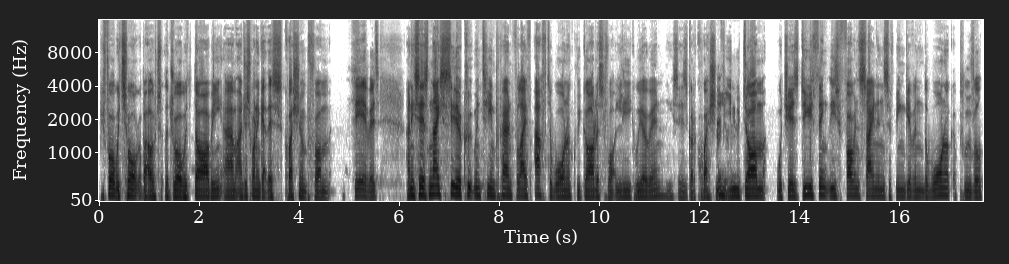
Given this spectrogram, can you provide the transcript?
Before we talk about the draw with Derby, um, I just want to get this question from David. And he says, nice to see the recruitment team preparing for life after Warnock, regardless of what league we are in. He says he's got a question for you, Dom, which is Do you think these foreign signings have been given the Warnock approval?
